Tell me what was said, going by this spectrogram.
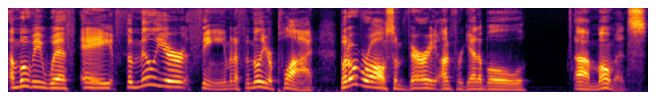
a movie with a familiar theme and a familiar plot, but overall some very unforgettable uh, moments,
